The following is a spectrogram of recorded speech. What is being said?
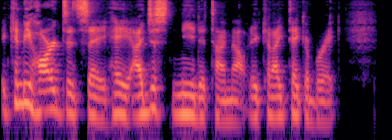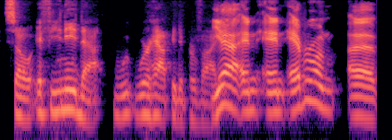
it can be hard to say, "Hey, I just need a timeout. Can I take a break?" So if you need that, we're happy to provide. yeah, and and everyone uh,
